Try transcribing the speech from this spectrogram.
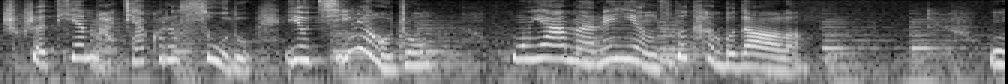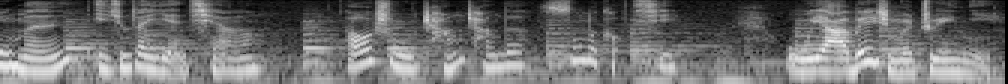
说着，天马加快了速度，也就几秒钟，乌鸦们连影子都看不到了。雾门已经在眼前了，老鼠长长的松了口气。乌鸦为什么追你？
